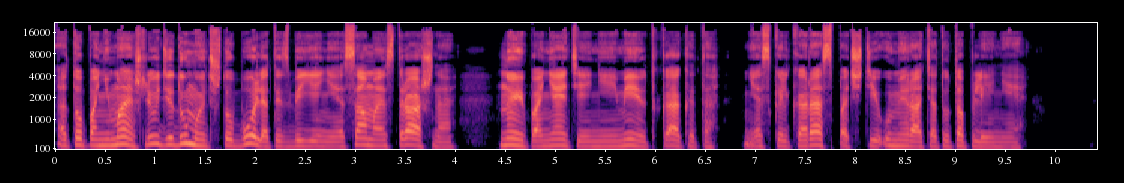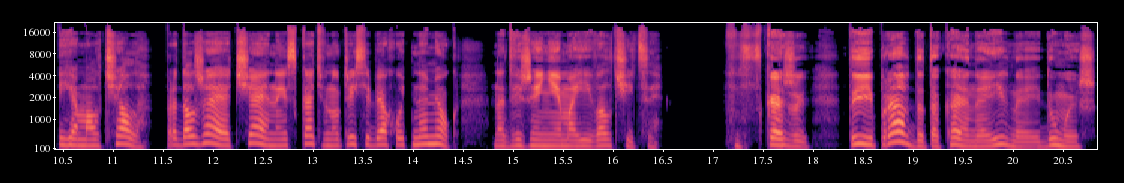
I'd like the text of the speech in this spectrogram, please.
А то, понимаешь, люди думают, что боль от избиения самое страшное, но и понятия не имеют, как это несколько раз почти умирать от утопления. Я молчала, продолжая отчаянно искать внутри себя хоть намек на движение моей волчицы. «Скажи, ты и правда такая наивная и думаешь,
